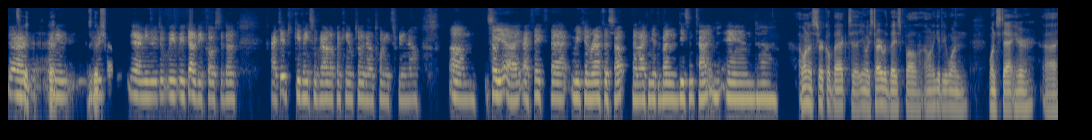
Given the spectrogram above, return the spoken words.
Yeah, good- I good- mean, It's a good we- show. yeah, I mean, we, we we've got to be close to done. I did keep making some ground up on Cambridge, only down twenty three now. Um, so yeah, I, I think that we can wrap this up. Then I can get to bed at a decent time, and uh, I want to circle back to you know we started with baseball. I want to give you one one stat here. Uh,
